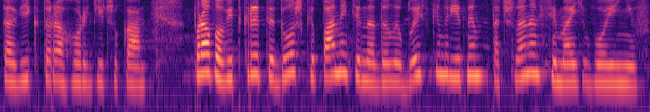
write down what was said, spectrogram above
та Віктора Гордійчука. Право відкрити дошки пам'яті надали близьким рідним та членам сімей воїнів.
